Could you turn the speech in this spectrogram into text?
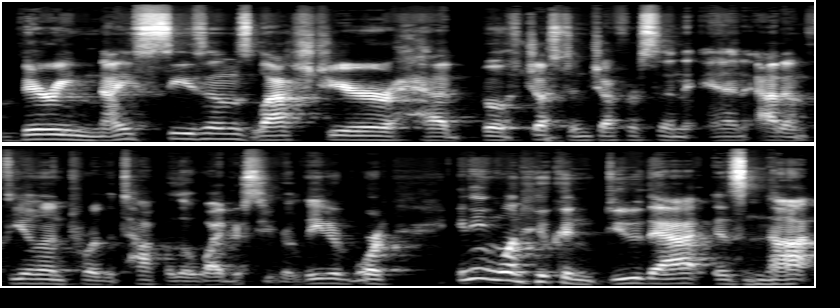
very nice seasons last year, had both Justin Jefferson and Adam Thielen toward the top of the wide receiver leaderboard. Anyone who can do that is not,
